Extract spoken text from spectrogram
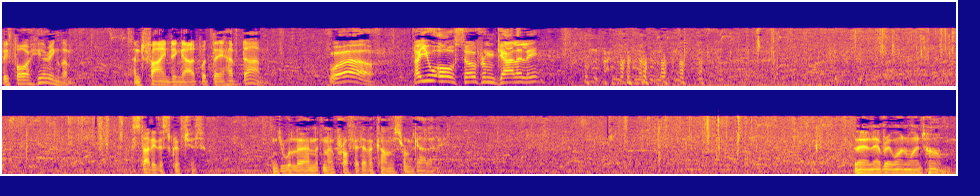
before hearing them and finding out what they have done. Well, are you also from Galilee? Study the scriptures, and you will learn that no prophet ever comes from Galilee. Then everyone went home.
